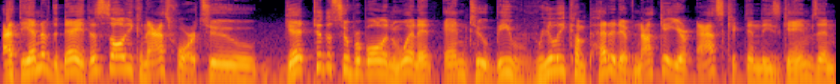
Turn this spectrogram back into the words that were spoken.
at the end of the day, this is all you can ask for to get to the Super Bowl and win it, and to be really competitive, not get your ass kicked in these games. And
